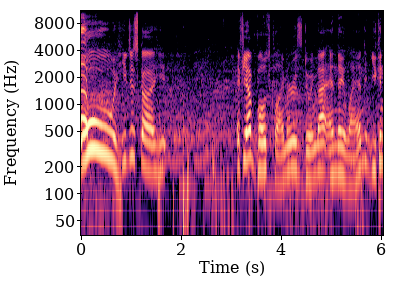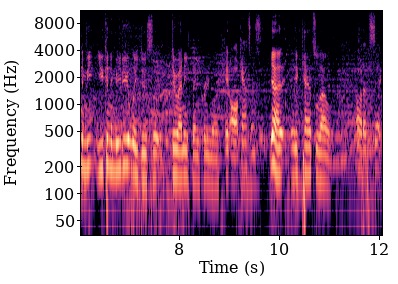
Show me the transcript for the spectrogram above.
oh, he just got. He, if you have both climbers doing that and they land, you can you can immediately do so, do anything pretty much. It all cancels. Yeah, it cancels out. Oh, that's sick.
